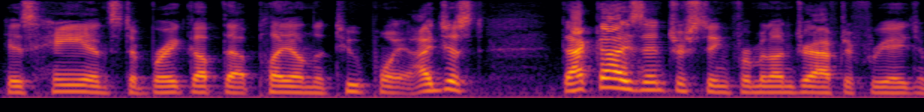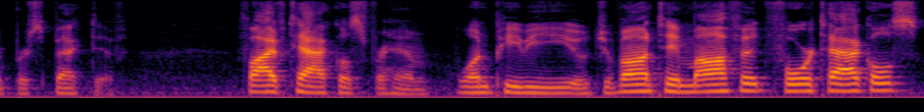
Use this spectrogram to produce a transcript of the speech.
his hands to break up that play on the two point. I just, that guy's interesting from an undrafted free agent perspective. Five tackles for him, one PBU. Jovante Moffatt, four tackles.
